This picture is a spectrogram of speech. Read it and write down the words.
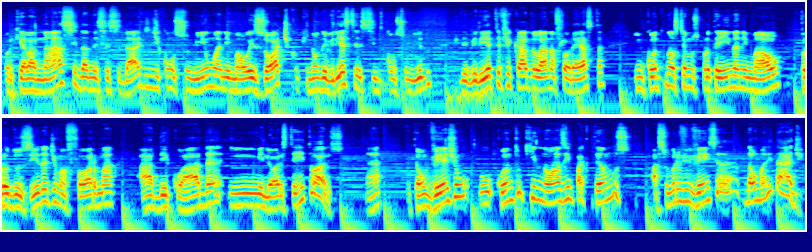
Porque ela nasce da necessidade de consumir um animal exótico que não deveria ter sido consumido, que deveria ter ficado lá na floresta, enquanto nós temos proteína animal produzida de uma forma adequada em melhores territórios, né? Então vejam o quanto que nós impactamos a sobrevivência da humanidade.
